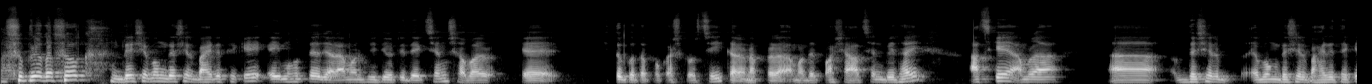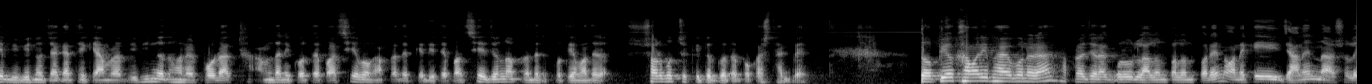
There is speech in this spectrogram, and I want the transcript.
সুপ্রিয় দর্শক, দেশ এবং দেশের বাইরে থেকে এই মুহূর্তে যারা আমার ভিডিওটি দেখছেন, সবারকে কৃতজ্ঞতা প্রকাশ করছি, কারণ আপনারা আমাদের পাশে আছেন বিধায়। আজকে আমরা দেশের এবং দেশের বাইরে থেকে বিভিন্ন জায়গা থেকে আমরা বিভিন্ন ধরনের প্রোডাক্ট আমদানি করতে পারছি এবং আপনাদেরকে দিতে পারছি। এই জন্য আপনাদের প্রতি আমাদের সর্বোচ্চ কৃতজ্ঞতা প্রকাশ থাকবে। তো প্রিয় খামারি ভাই বোনেরা, আপনারা যারা গরুর লালন পালন করেন, অনেকেই জানেন না আসলে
